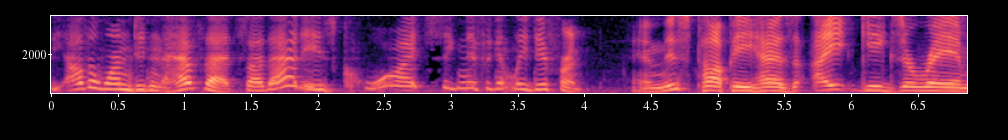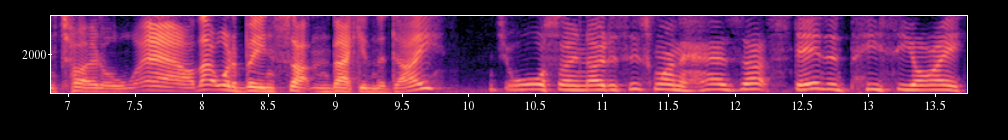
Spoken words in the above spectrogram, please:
the other one didn't have that, so that is quite significantly different. And this puppy has 8 gigs of RAM total. Wow, that would have been something back in the day. You also notice this one has uh, standard PCI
